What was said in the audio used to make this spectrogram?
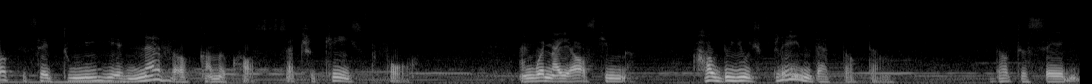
Doctor said to me he had never come across such a case before. And when I asked him, how do you explain that, doctor? The doctor said,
